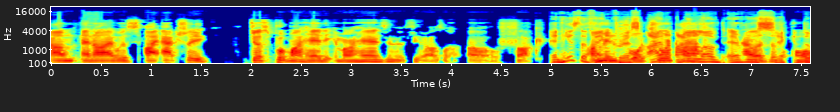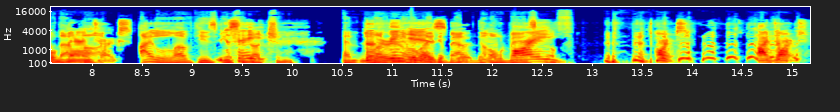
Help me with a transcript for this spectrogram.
Um, and I was, I actually just put my head in my hands in the theater. I was like, oh, fuck. And here's the I'm thing, in Chris. I, and I loved every Hours of second of, that man part. jokes. I loved his You see, introduction and the thing is- about the old man I- stuff. Don't. I don't.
